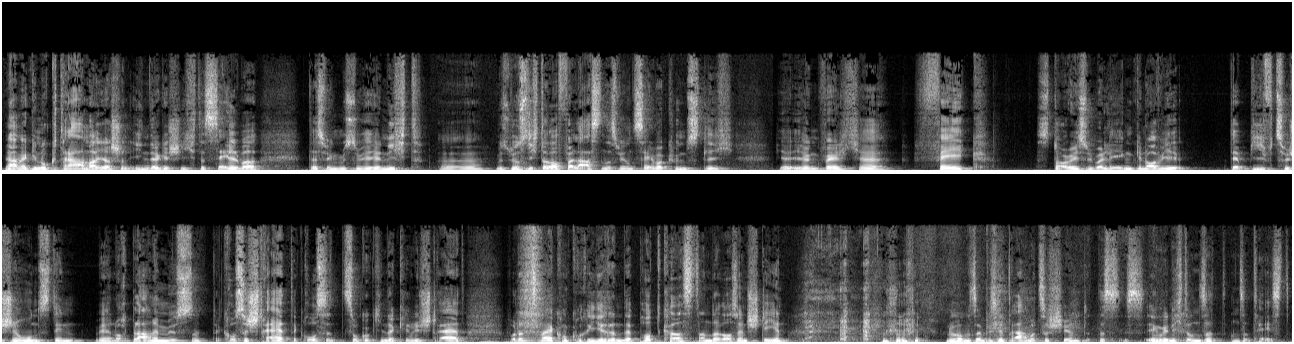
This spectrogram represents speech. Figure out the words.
Wir haben ja genug Drama ja schon in der Geschichte selber, deswegen müssen wir hier nicht, äh, müssen wir uns nicht darauf verlassen, dass wir uns selber künstlich hier irgendwelche Fake-Stories überlegen, genau wie der Beef zwischen uns, den wir ja noch planen müssen, der große Streit, der große Zoko-Kinderkrimi-Streit, wo dann zwei konkurrierende Podcasts dann daraus entstehen. Nur um so ein bisschen Drama zu schüren. Das ist irgendwie nicht unser, unser Taste.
